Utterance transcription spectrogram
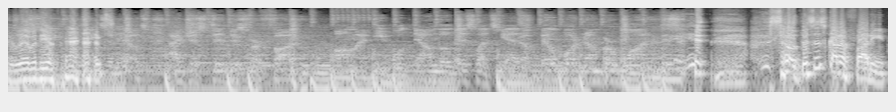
You live with your parents. I just did this for fun. All my people download this. Let's get a billboard number one. so this is kind of funny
